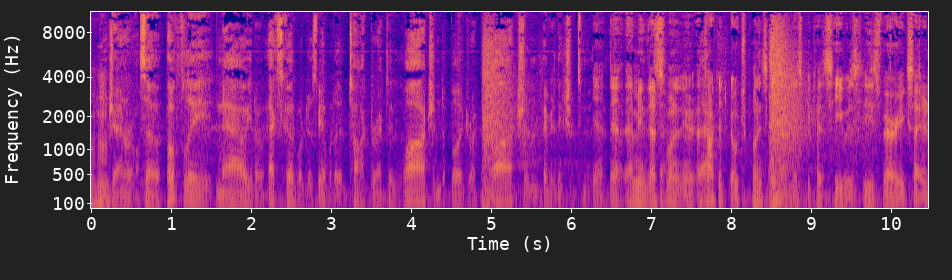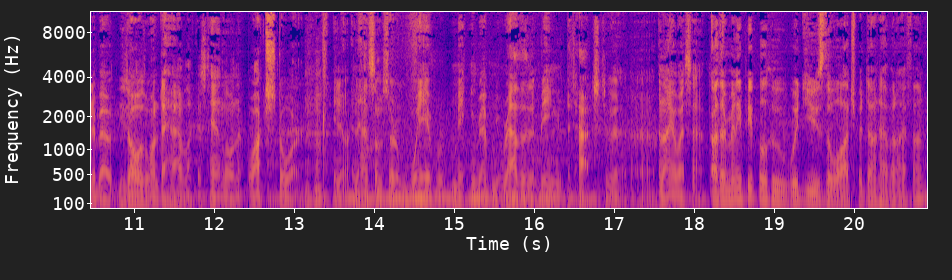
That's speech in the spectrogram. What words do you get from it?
Mm-hmm. in general. So hopefully now you know Xcode will just be able to talk directly to the watch and deploy directly to the watch, and everything should smooth. Yeah, yeah. I mean, that's So, one. Of the, I talked to Joe Cieplinski about this because he was he's very excited about. He's always wanted to have like a standalone watch store, Mm-hmm. you know, and have some sort of way of making revenue rather than being attached to a, uh, an iOS app. Are there many people who would use the watch but don't have an iPhone?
